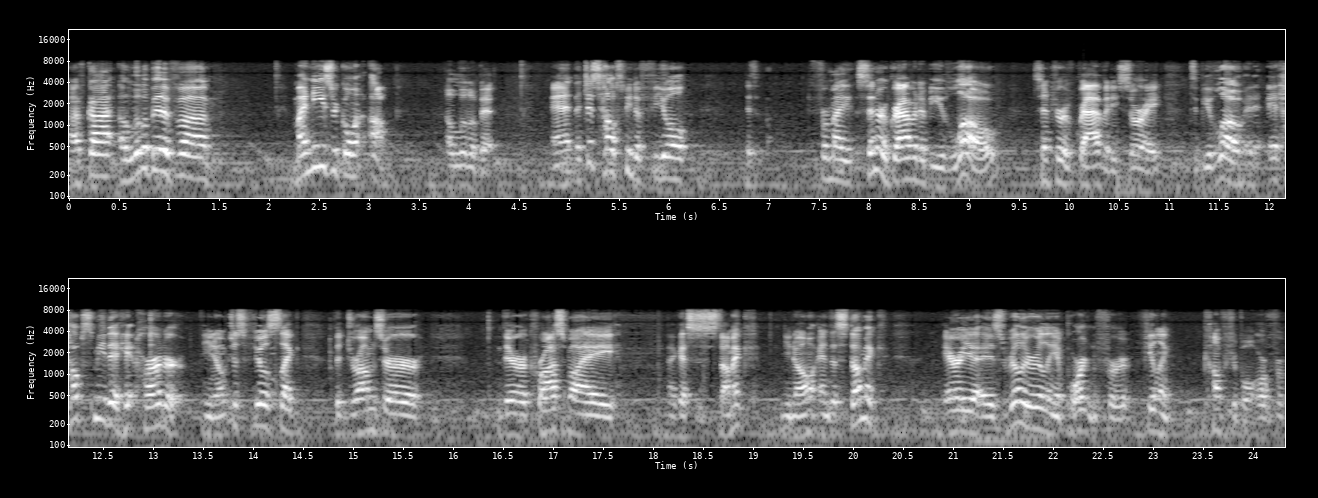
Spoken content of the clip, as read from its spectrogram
I've got a little bit of, uh, my knees are going up a little bit. And it just helps me to feel, for my center of gravity to be low, center of gravity, sorry, to be low, it, it helps me to hit harder. You know, it just feels like the drums are, they're across my, I guess, stomach, you know, and the stomach area is really, really important for feeling comfortable or for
